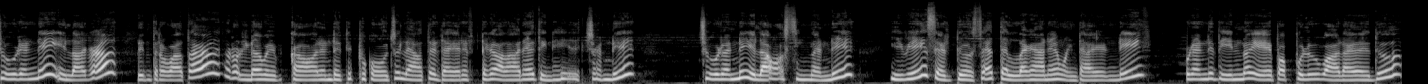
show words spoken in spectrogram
చూడండి ఇలాగా దీని తర్వాత రెండో వైపు కావాలంటే తిప్పుకోవచ్చు. లేకపోతే డైరెక్ట్గా అలానే తినేయచ్చండి. చూడండి ఇలా వస్తుందండి. ఇవి సెట్ దోశ తెల్లగానే ఉంటాయండి. ఇప్పుడండి దీనిలో ఏ పప్పులు వాడలేదు.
